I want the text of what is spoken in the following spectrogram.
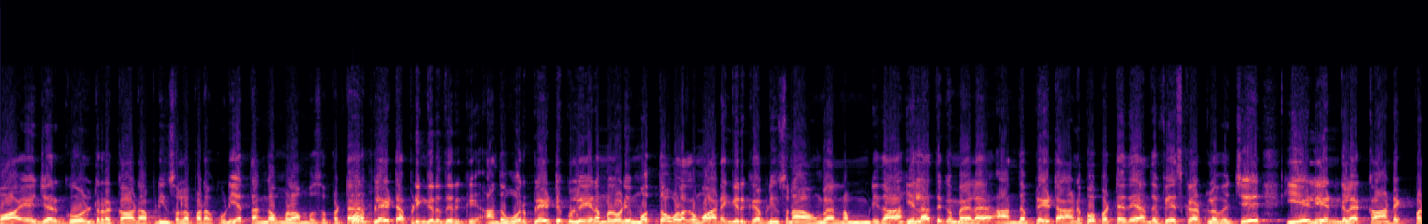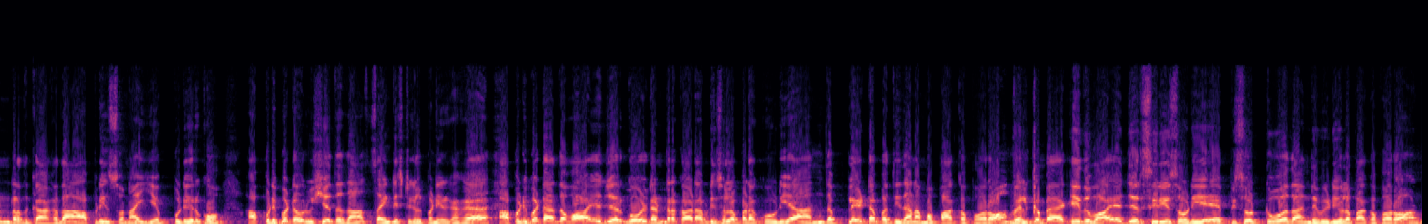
வாயேஜர் கோல்ட் ரெக்கார்ட் அப்படின்னு சொல்லப்படக்கூடிய தங்கம் மூலம் பூசப்பட்ட ஒரு பிளேட் அப்படிங்கிறது இருக்கு. அந்த ஒரு பிளேட்டுக்குள்ளேயே நம்மளுடைய மொத்த உலகமும் அடங்கியிருக்கு அப்படின்னு சொன்னா அவங்களால நம்ப முடியுதா? எல்லாத்துக்கும் மேல அந்த பிளேட் அனுப்பப்பட்டதே அந்த ஸ்பேஸ் கிராஃப்ட்ல வச்சு ஏலியன்களை காண்டாக்ட் பண்றதுக்காக தான் அப்படின்னு சொன்னா எப்படி இருக்கும்? அப்படிப்பட்ட ஒரு விஷயம் விஷயத்தை தான் சயின்டிஸ்டுகள் பண்ணியிருக்காங்க. அப்படிப்பட்ட அந்த வாயேஜர் கோல்டன் ரெக்கார்ட் அப்படின்னு சொல்லப்படக்கூடிய அந்த பிளேட்டை பற்றி தான் நம்ம பார்க்க போறோம். வெல்கம் பேக் இது வாயேஜர் சீரிஸோடைய எபிசோட் டூவை தான் இந்த வீடியோவில் பார்க்க போகிறோம்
